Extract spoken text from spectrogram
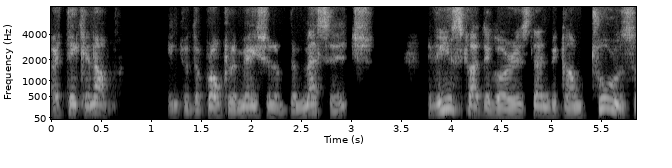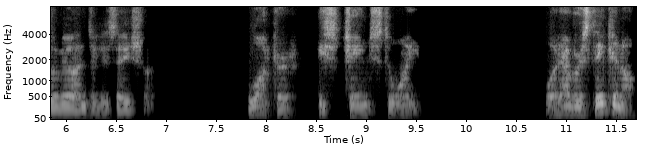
are taken up into the proclamation of the message, these categories then become tools of evangelization. Water is changed to wine. Whatever is taken up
